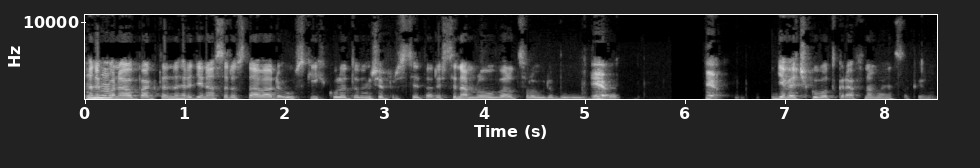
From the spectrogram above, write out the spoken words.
A nebo mm-hmm. naopak ten hrdina se dostává do úzkých kvůli tomu, že prostě tady se namlouval celou dobu. Jo. jo. Děvečku od krav nebo něco takového.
